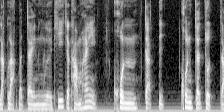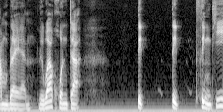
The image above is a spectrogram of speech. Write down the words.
หลัก ๆ ปัจจัยหนึ่งเลยที่จะทำให้คนจะติดคนจะจดจำแบรนด์ หรือว่าคนจะติดติดสิ่งที่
